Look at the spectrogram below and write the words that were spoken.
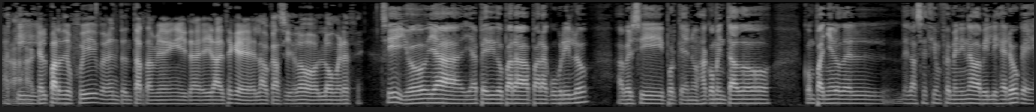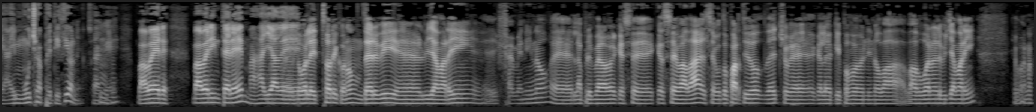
Aquí, A aquel partido fui, pero intentar también ir a, ir a este que la ocasión lo, lo merece. Sí, yo ya, ya he pedido para, para cubrirlo, a ver si, porque nos ha comentado compañero del, de la sección femenina, David Ligero, que hay muchas peticiones, o sea que va a haber va a haber interés más allá de... El duelo histórico, ¿no? Un derby en el Villamarín eh, femenino. Es la primera vez que se, que se va a dar. El segundo partido, de hecho, que, que el equipo femenino va, va a jugar en el Villamarín. Y bueno,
